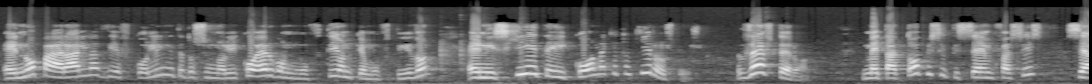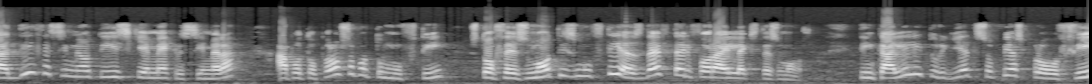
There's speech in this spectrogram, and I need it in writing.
ενώ παράλληλα διευκολύνεται το συνολικό έργο μουφτίων και μουφτίδων, ενισχύεται η εικόνα και το κύρος τους. Δεύτερον, μετατόπιση της έμφασης σε αντίθεση με ό,τι ίσχυε μέχρι σήμερα από το πρόσωπο του μουφτή στο θεσμό της μουφτίας. Δεύτερη φορά η λέξη θεσμός. Την καλή λειτουργία της οποίας προωθεί,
